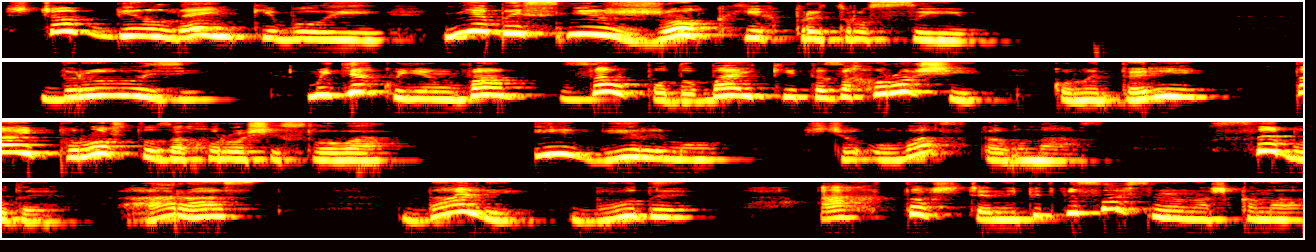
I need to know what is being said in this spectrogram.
щоб біленькі були, ніби сніжок їх притрусив. Друзі, ми дякуємо вам за вподобайки та за хороші коментарі та й просто за хороші слова. І віримо, що у вас та у нас все буде гаразд. Далі буде. А хто ще не підписався на наш канал,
